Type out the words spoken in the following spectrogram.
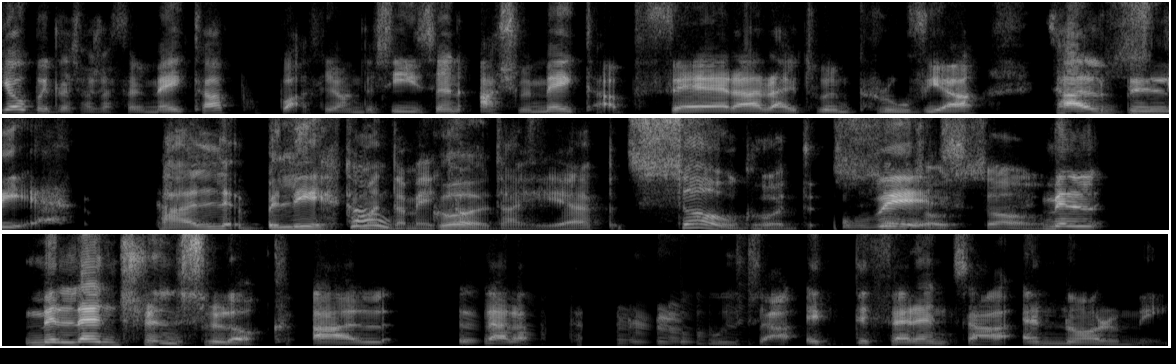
jew bidla ħaġa fil-makeup waqt li on the season għax il-makeup vera rajt u improvja tal-bliħ. Tal-bliħ kaman So da make good. tajjeb. So good. So, so, Wis, so. Mill- Mill-entrance look għal l Perusa, id-differenza enormi.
